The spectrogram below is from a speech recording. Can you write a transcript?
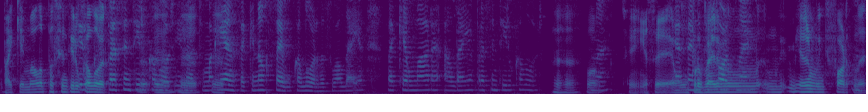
Vai queimá-la para sentir o calor. Para sentir o É, calor, é, exato. Uma é. criança que não recebe o calor da sua aldeia vai queimar a aldeia para sentir o calor. Aham, bom. Não é? Sim, esse é Esse um é provérbio forte, é? mesmo muito forte, não é?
